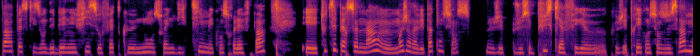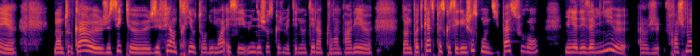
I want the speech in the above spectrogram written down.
pas parce qu'ils ont des bénéfices au fait que nous on soit une victime et qu'on se relève pas. Et toutes ces personnes-là, moi j'en avais pas conscience. Je ne sais plus ce qui a fait euh, que j'ai pris conscience de ça, mais, euh, en tout cas, euh, je sais que j'ai fait un tri autour de moi et c'est une des choses que je m'étais notée là pour en parler dans le podcast parce que c'est quelque chose qu'on ne dit pas souvent. Mais il y a des amis, franchement,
